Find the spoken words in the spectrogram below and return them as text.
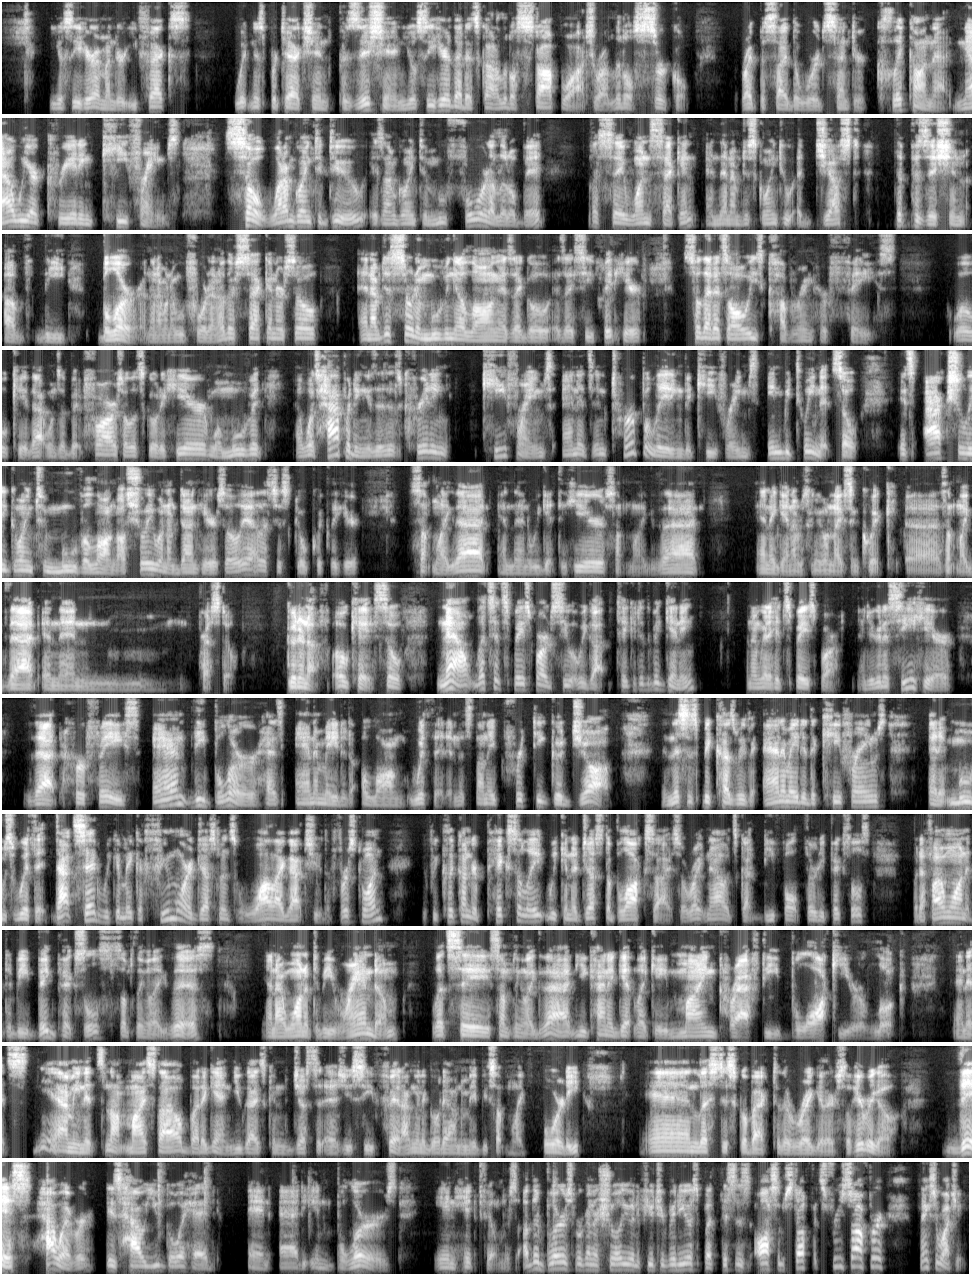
you'll see here I'm under Effects, witness protection position, you'll see here that it's got a little stopwatch or a little circle right beside the word center. Click on that. Now we are creating keyframes. So what I'm going to do is I'm going to move forward a little bit, let's say one second, and then I'm just going to adjust the position of the blur. And then I'm going to move forward another second or so, and I'm just sort of moving it along as I go, as I see fit here, so that it's always covering her face. Well, okay, that one's a bit far, so let's go to here. We'll move it. And what's happening is, is it's creating keyframes and it's interpolating the keyframes in between it. So it's actually going to move along. I'll show you when I'm done here. So yeah, let's just go quickly here. Something like that. And then we get to here, something like that. And again, I'm just going to go nice and quick. Uh, something like that. And then presto. Good enough. Okay, so now let's hit spacebar to see what we got. Take it to the beginning, and I'm going to hit spacebar. And you're going to see here that her face and the blur has animated along with it. And it's done a pretty good job. And this is because we've animated the keyframes and it moves with it. That said, we can make a few more adjustments while I got you. The first one, if we click under pixelate, we can adjust the block size. So right now it's got default 30 pixels, but if I want it to be big pixels, something like this, and I want it to be random, let's say something like that, you kind of get like a Minecrafty blockier look and it's yeah i mean it's not my style but again you guys can adjust it as you see fit i'm going to go down to maybe something like 40 and let's just go back to the regular so here we go this however is how you go ahead and add in blurs in HitFilm. There's other blurs we're going to show you in future videos, but this is awesome stuff. It's free software. Thanks for watching.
